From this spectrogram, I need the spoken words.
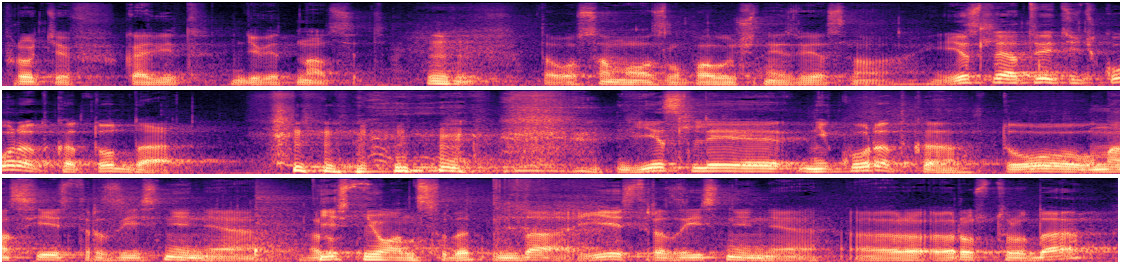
против COVID-19, угу. того самого злополучно известного. Если ответить коротко, то да. Если не коротко, то у нас есть разъяснение. Есть нюансы, да? Да, есть разъяснение э, Роструда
